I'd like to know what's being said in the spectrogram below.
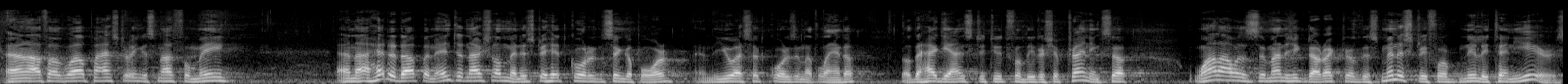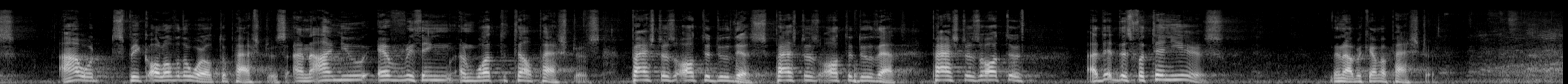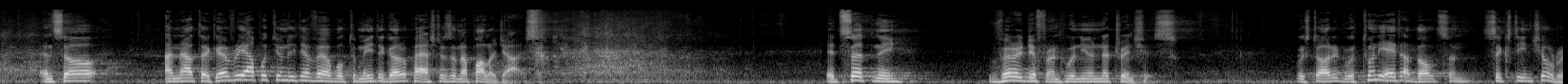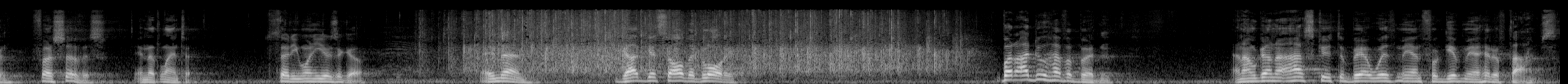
and I thought, well, pastoring is not for me. And I headed up an international ministry headquartered in Singapore and the U.S. headquarters in Atlanta of the Haggai Institute for Leadership Training. So while I was the managing director of this ministry for nearly 10 years, I would speak all over the world to pastors, and I knew everything and what to tell pastors. Pastors ought to do this, pastors ought to do that, pastors ought to. I did this for 10 years. Then I became a pastor. And so I now take every opportunity available to me to go to pastors and apologize. it's certainly very different when you're in the trenches. We started with 28 adults and 16 children, first service in Atlanta, 31 years ago. Amen. God gets all the glory. But I do have a burden. And I'm going to ask you to bear with me and forgive me ahead of times.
